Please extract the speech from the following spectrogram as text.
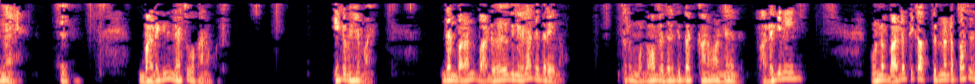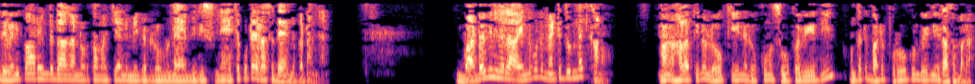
නෑ. බඩගින්න නැතුව කනකොට. ඒක මෙහෙමයි. දැන් බලන්න බඩගිනි වෙලා ගෙදර එනවා. ඒතර මොනවා බෙදලා තිබ්බත් කනවන්නේ නේද? බඩගිනේනේ. ඔන්න බඩ ටිකක් පිරුණාට පස්සේ දෙවෙනි පාරෙන් බෙදා ගන්නකොට තමයි කියන්නේ මේකට ලුණු නෑ මිරිස් නෑ. එතකොට රස දැනෙන්න පටන් ගන්නවා. බඩගිනි වෙලා ඉන්නකොට මැටි දුන්නත් කනවා. මම අහලා තියෙන ලෝකයේ ඉන්න ලොකුම සූපවේදීන් හොඳට බඩ පුරෝගම වෙන්නේ රස බලන්න.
